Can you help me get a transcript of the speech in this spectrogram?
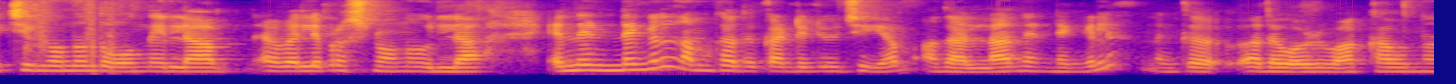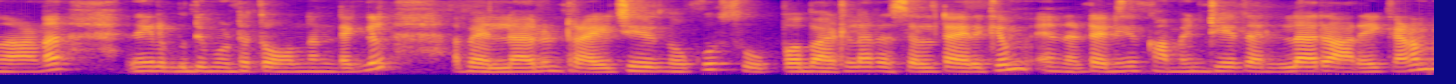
ഇച്ചിങ് ഒന്നും തോന്നുന്നില്ല വലിയ പ്രശ്നമൊന്നുമില്ല എന്നുണ്ടെങ്കിൽ നമുക്കത് കണ്ടിന്യൂ ചെയ്യാം. അതല്ലാന്നുണ്ടെങ്കിൽ നിങ്ങൾക്ക് അത് ഒഴിവാക്കാവുന്നതാണ്. എന്തെങ്കിലും ബുദ്ധിമുട്ട് തോന്നുന്നുണ്ടെങ്കിൽ അപ്പോൾ എല്ലാവരും ട്രൈ ചെയ്ത് നോക്കൂ. സൂപ്പർബായിട്ടുള്ള റിസൾട്ട് ആയിരിക്കും. എന്നിട്ട് എനിക്ക് കമന്റ് ചെയ്ത് എല്ലാവരും അറിയിക്കണം.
